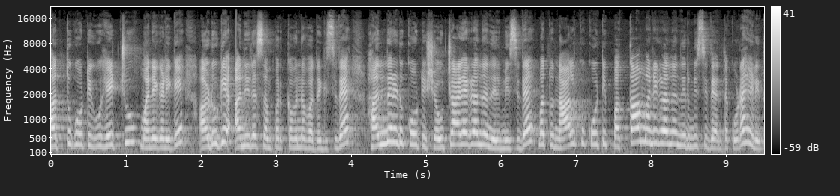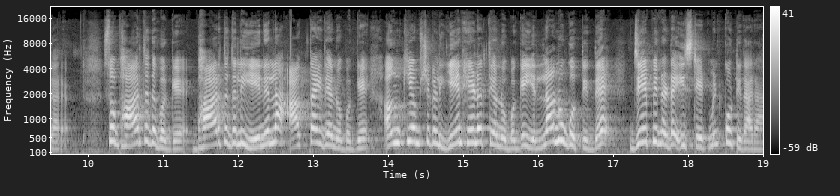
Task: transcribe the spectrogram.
ಹತ್ತು ಕೋಟಿಗೂ ಹೆಚ್ಚು ಮನೆಗಳಿಗೆ ಅಡುಗೆ ಅನಿಲ ಸಂಪರ್ಕವನ್ನು ಒದಗಿಸಿದೆ, ಹನ್ನೆರಡು ಕೋಟಿ ಶೌಚಾಲಯಗಳನ್ನು ನಿರ್ಮಿಸಿದೆ ಮತ್ತು ನಾಲ್ಕು ಕೋಟಿ ಪಕ್ಕಾ ಮನೆಗಳನ್ನು ನಿರ್ಮಿಸಿದೆ ಅಂತ ಕೂಡ ಹೇಳಿದ್ದಾರೆ. ಸೊ ಭಾರತದ ಬಗ್ಗೆ, ಭಾರತದಲ್ಲಿ ಏನೆಲ್ಲ ಆಗ್ತಾ ಇದೆ ಅನ್ನೋ ಬಗ್ಗೆ, ಅಂಕಿಅಂಶಗಳು ಏನ್ ಹೇಳುತ್ತೆ ಅನ್ನೋ ಬಗ್ಗೆ ಎಲ್ಲಾನು ಗೊತ್ತಿದ್ದೆ ಜೆ ಪಿ ನಡ್ಡಾ ಈ ಸ್ಟೇಟ್ಮೆಂಟ್ ಕೊಟ್ಟಿದ್ದಾರಾ?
